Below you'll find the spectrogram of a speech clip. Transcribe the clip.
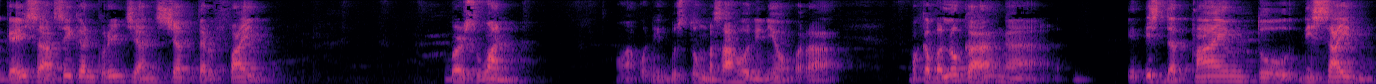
Okay, sa 2 Corinthians chapter 5 verse 1. O ako ning gustong basahon ninyo para makabalo ka nga it is the time to decide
